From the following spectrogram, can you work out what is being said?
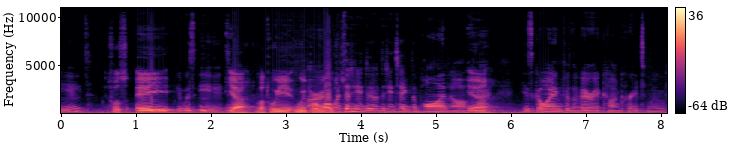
e8. It was a It was e8. yeah, but we we All right, provoked. What did he do? Did he take the pawn? Oh, okay. Yeah. He's going for the very concrete move.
